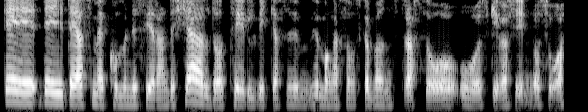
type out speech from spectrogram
Det, det är det som är kommunicerande kärl då till vilka, hur många som ska mönstras och, och skrivas in och så.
